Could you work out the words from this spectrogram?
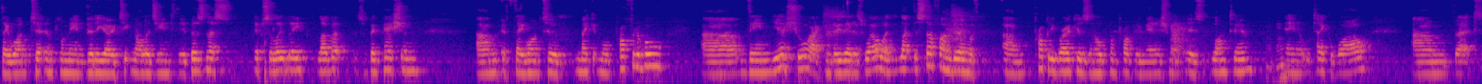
they want to implement video technology into their business. Absolutely, love it. It's a big passion. Um, if they want to make it more profitable, uh, then yeah, sure, I can do that as well. And like the stuff I'm doing with um, property brokers and Auckland Property Management is long term, Mhm. and it will take a while. Um, but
